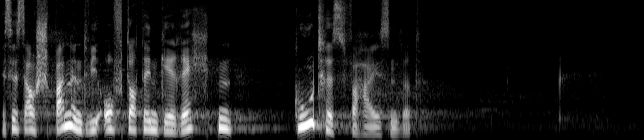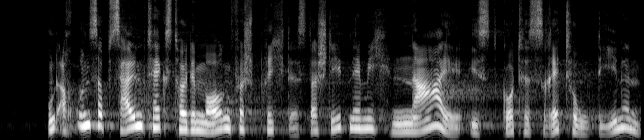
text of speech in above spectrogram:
Es ist auch spannend, wie oft dort den Gerechten Gutes verheißen wird. Und auch unser Psalmtext heute Morgen verspricht es. Da steht nämlich, nahe ist Gottes Rettung denen,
